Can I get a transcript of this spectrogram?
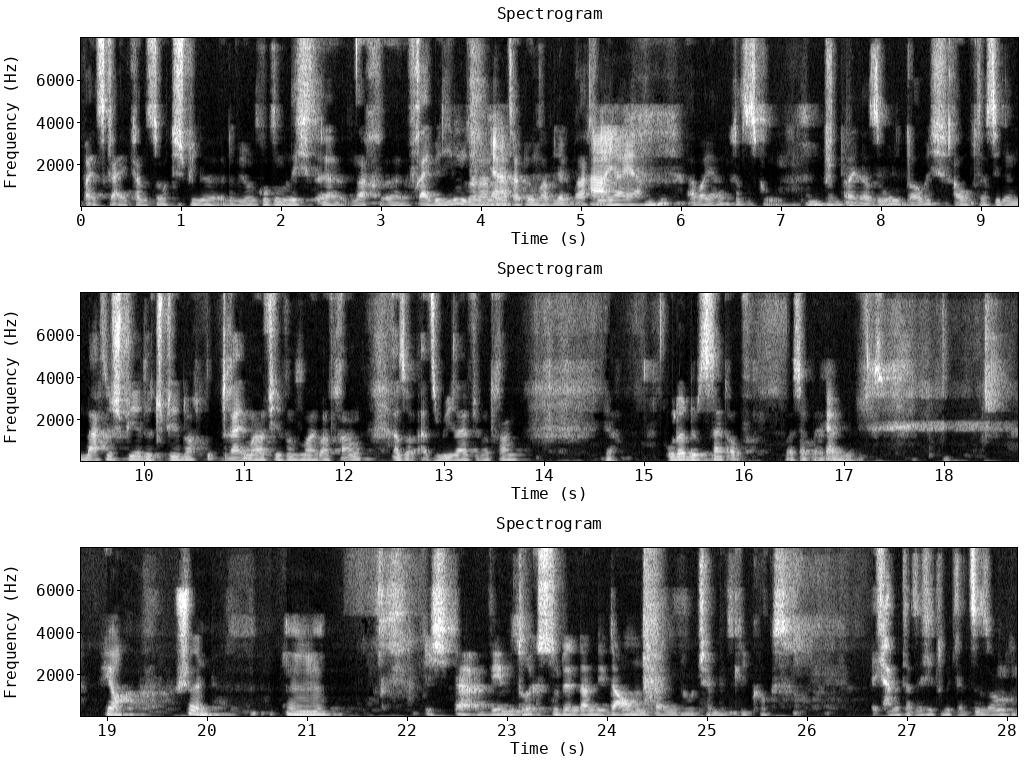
Bei Sky kannst du auch die Spiele in der Wiederholung gucken, nicht äh, nach äh, frei bedienen, sondern Ja. wenn es halt irgendwann wieder gebracht Ah, wird. ja, ja. Mhm. Aber ja, du kannst es gucken. Und bei der Sohn glaube ich auch, dass sie dann nach dem Spiel das Spiel noch dreimal, vier, fünf Mal übertragen. Also als Real Life übertragen. Ja. Oder nimmst es halt auf. Was ja bei Okay. beiden möglich ist. Ja, schön. Mhm. Ich, äh, wem drückst du denn dann die Daumen, wenn du Champions League guckst? Ich habe tatsächlich mit letzte Saison,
